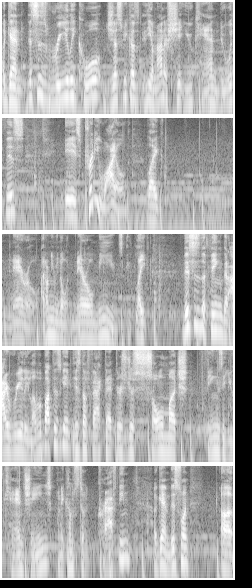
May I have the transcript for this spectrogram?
Again, this is really cool just because the amount of shit you can do with this is pretty wild. Like narrow. I don't even know what narrow means. Like this is the thing that I really love about this game is the fact that there's just so much things that you can change when it comes to crafting. Again, this one uh,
